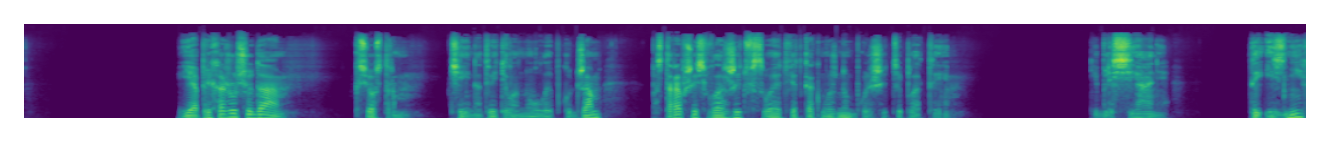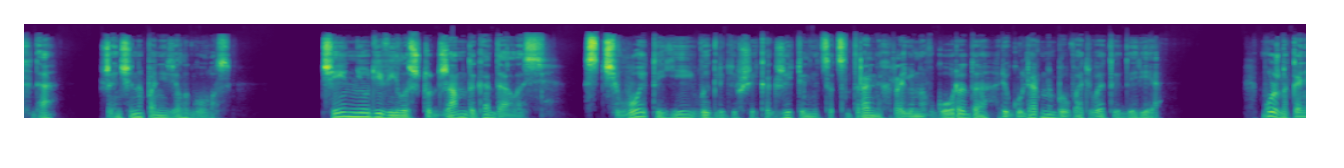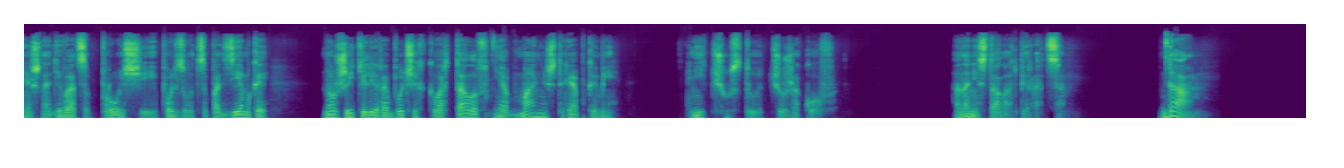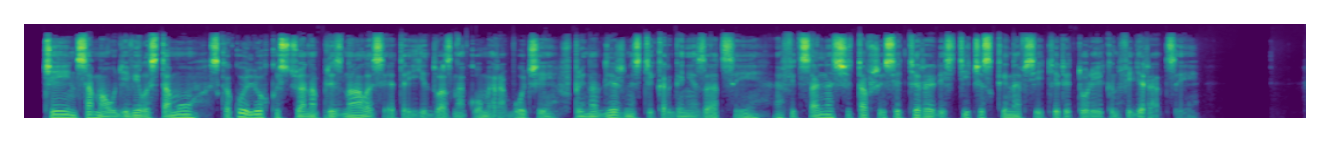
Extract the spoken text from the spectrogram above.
«Я прихожу сюда, к сестрам», — Чейн ответила на улыбку Джам, постаравшись вложить в свой ответ как можно больше теплоты. «Иблисиане, ты из них, да?» Женщина понизила голос. Чейн не удивилась, что Джам догадалась. С чего это ей, выглядевшей как жительница центральных районов города, регулярно бывать в этой дыре? Можно, конечно, одеваться проще и пользоваться подземкой, но жителей рабочих кварталов не обманешь тряпками. Они чувствуют чужаков. Она не стала отпираться. «Да». Чейн сама удивилась тому, с какой легкостью она призналась этой едва знакомой рабочей в принадлежности к организации, официально считавшейся террористической на всей территории конфедерации.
